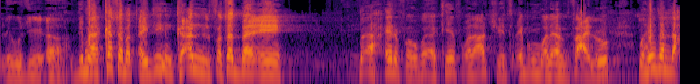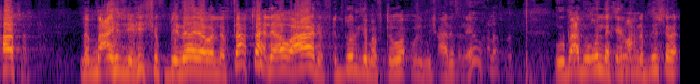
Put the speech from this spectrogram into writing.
ليجي آه بما كسبت أيديهم كأن الفساد بقى إيه؟ بقى حرفة وبقى كيف ولا عادش يتعبهم ولا ينفعلوا ده اللي حاصل. لما عايز يغش في بناية ولا بتاع سهل قوي عارف. الدرج مفتوح والمش عارف إيه وخلاص. وبعده يقول لك إيه إحنا بنسرق.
